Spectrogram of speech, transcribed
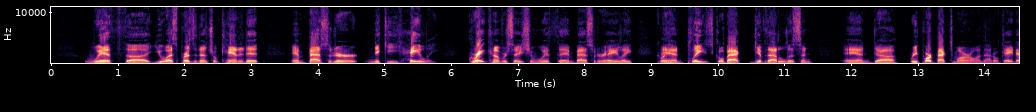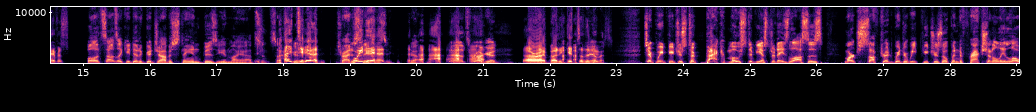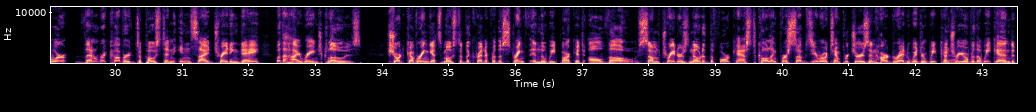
with uh, U.S. presidential candidate Ambassador Nikki Haley. Great conversation with Ambassador Haley. Great. And please go back, give that a listen, and uh, report back tomorrow on that. Okay, Davis? Well, it sounds like you did a good job of staying busy in my absence. That's I good. did. Try to We stay did. busy. Yeah. yeah, that's real good. All right, buddy. Get to the news. Chip wheat futures took back most of yesterday's losses. March soft red winter wheat futures opened fractionally lower, then recovered to post an inside trading day with a high range close. Short covering gets most of the credit for the strength in the wheat market, although some traders noted the forecast calling for sub-zero temperatures in hard red winter wheat country over the weekend.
